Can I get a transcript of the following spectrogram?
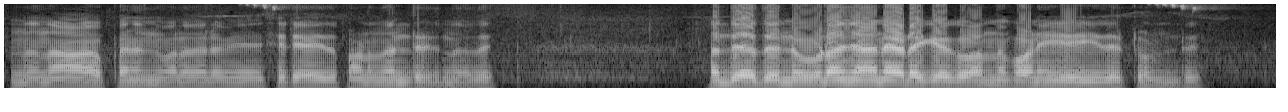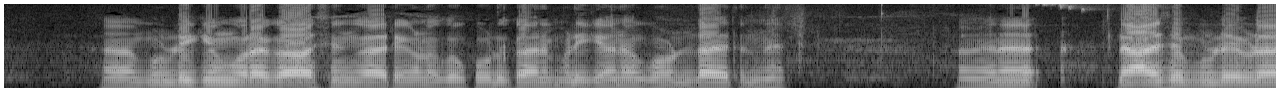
അന്ന് നാഗപ്പൻ എന്ന് പറയുന്ന ഒരു മേശരിയാണ് ഇത് പണിതുകൊണ്ടിരുന്നത് അദ്ദേഹത്തിന്റെ കൂടെ ഞാൻ ഇടയ്ക്കൊക്കെ വന്ന് പണി ചെയ്തിട്ടുണ്ട്. പുള്ളിക്കും കുറേ കാശും കാര്യങ്ങളൊക്കെ കൊടുക്കാനും പിടിക്കാനും ഒക്കെ ഉണ്ടായിരുന്നു. അങ്ങനെ ലാശ പുള്ളി ഇവിടെ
